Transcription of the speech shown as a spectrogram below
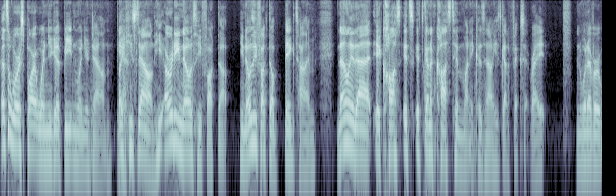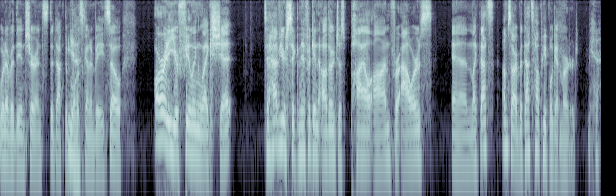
That's the worst part when you get beaten when you're down. Like Yeah. he's down. He already knows he fucked up. He knows he fucked up big time. Not only that, it costs it's it's gonna cost him money because now he's got to fix it, right? And whatever whatever the insurance deductible Yes. is gonna be. So already you're feeling like shit. To have your significant other just pile on for hours and like that's I'm sorry, but that's how people get murdered. yeah.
